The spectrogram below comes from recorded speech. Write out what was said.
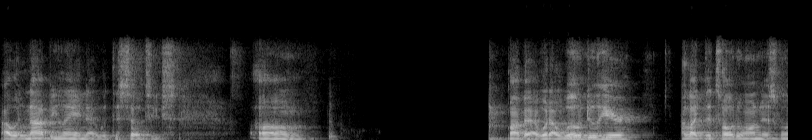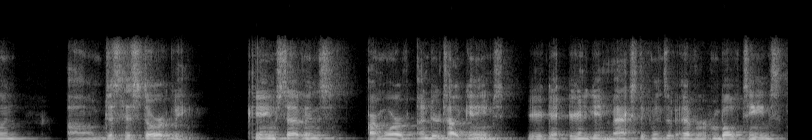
I would not be laying that with the Celtics. Um, my bad. What I will do here, I like the total on this one. Um, just historically, game sevens are more of under type games. You're, you're going to get max defensive effort from both teams.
